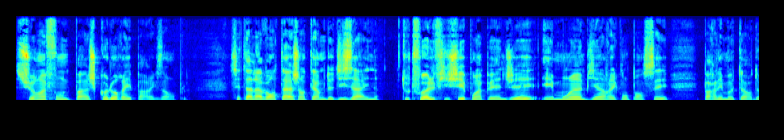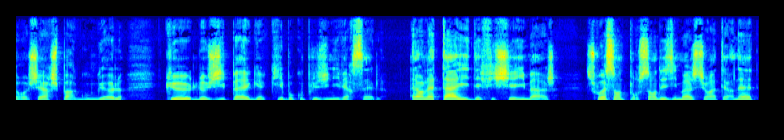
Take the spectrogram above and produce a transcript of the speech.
sur un fond de page coloré par exemple. C'est un avantage en termes de design. Toutefois, le fichier .png est moins bien récompensé par les moteurs de recherche, par Google, que le JPEG qui est beaucoup plus universel. Alors la taille des fichiers images. 60% des images sur Internet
